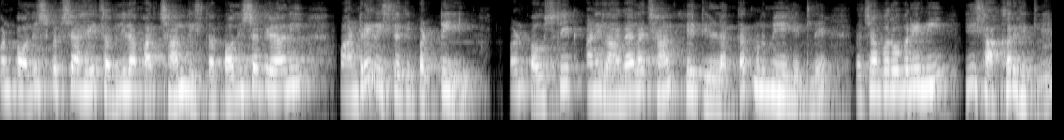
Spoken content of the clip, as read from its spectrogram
पण पॉलिशपेक्षा हे चवीला फार छान दिसतात. पॉलिशच्या तिळाने पांढरी दिसते ती पट्टी पण पौष्टिक आणि लागायला छान हे तीळ लागतात म्हणून मी हे घेतले. त्याच्याबरोबरीने ही साखर घेतली.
